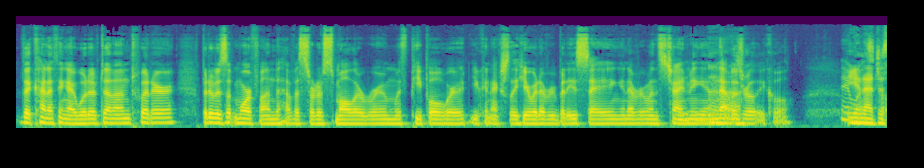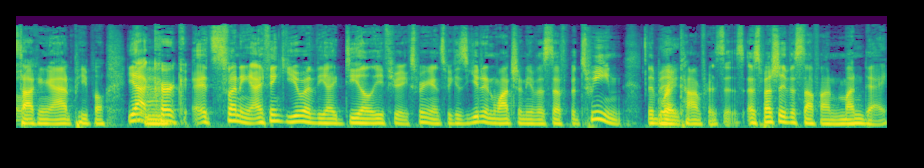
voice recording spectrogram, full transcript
the kind of thing I would have done on Twitter, but it was more fun to have a sort of smaller room with people where you can actually hear what everybody's saying and everyone's chiming in. That was uh. really cool. It You're was not just cool. talking at people. Yeah, mm. Kirk, it's funny. I think you are the ideal E3 experience because you didn't watch any of the stuff between the big Right. conferences, especially the stuff on Monday.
